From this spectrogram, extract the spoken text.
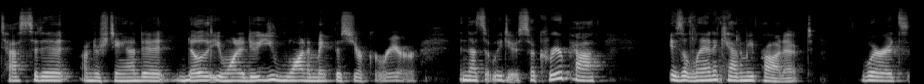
tested it, understand it, know that you want to do, you want to make this your career. And that's what we do. So career path is a Land Academy product where it's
